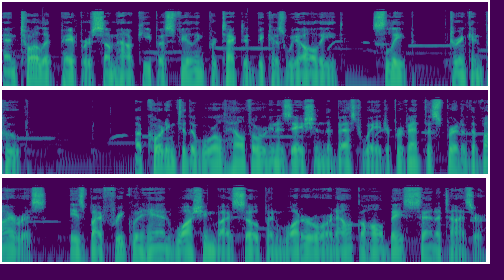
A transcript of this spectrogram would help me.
And toilet paper somehow keep us feeling protected because we all eat, sleep, drink and poop. According to the World Health Organization, the best way to prevent the spread of the virus is by frequent hand washing by soap and water or an alcohol based sanitizer.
